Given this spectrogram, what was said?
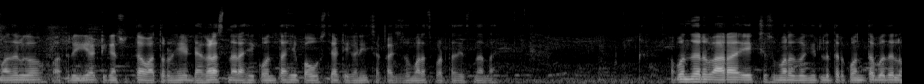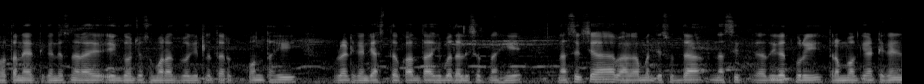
माजलगाव पाथरी या ठिकाणीसुद्धा वातावरण हे ढगाळ असणार आहे. कोणताही पाऊस त्या ठिकाणी सकाळच्या सुमारास पडताना दिसणार नाही. आपण जर बारा एकच्या सुमारास बघितलं तर कोणता बदल होताना या ठिकाणी दिसणार आहे? एक दोनच्या सुमारास बघितलं तर कोणताही आपल्या ठिकाणी जास्त कोणताही बदल दिसत नाही आहे नाशिकच्या भागामध्ये सुद्धा नाशिक इगतपुरी त्र्यंबक या ठिकाणी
